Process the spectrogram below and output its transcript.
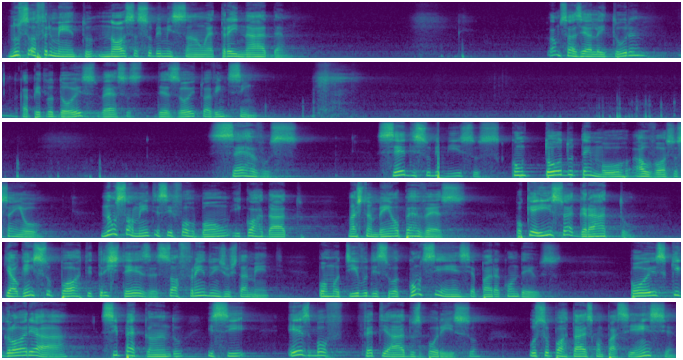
No sofrimento, nossa submissão é treinada. Vamos fazer a leitura do capítulo 2, versos 18 a 25. Servos, sede submissos com todo temor ao vosso Senhor, não somente se for bom e cordato, mas também ao perverso, porque isso é grato, que alguém suporte tristezas sofrendo injustamente, por motivo de sua consciência para com Deus. Pois que glória há se pecando e se esbofeteados por isso, o suportais com paciência?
